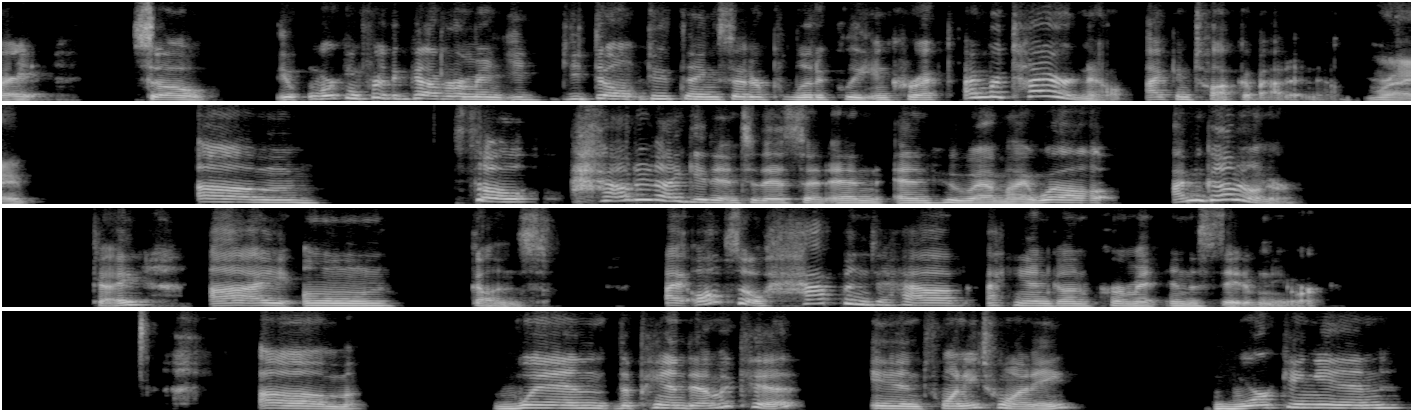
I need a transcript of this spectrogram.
Right. So, working for the government, you, you don't do things that are politically incorrect. I'm retired now. I can talk about it now. Right. Um, so how did I get into this and and, and who am I? Well, I'm a gun owner. Okay. I own guns. I also happen to have a handgun permit in the state of New York. Um, when the pandemic hit in 2020, working in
